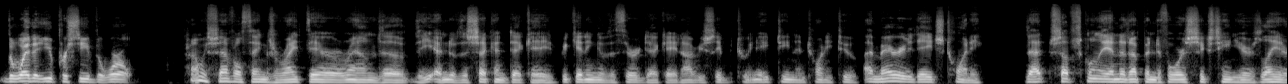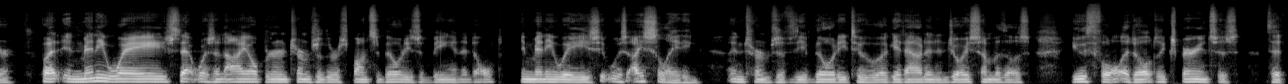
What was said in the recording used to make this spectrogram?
the way that you perceive the world? Probably several things right there around the, the end of the second decade, beginning of the third decade, obviously between 18 and 22. I married at age 20. That subsequently ended up in divorce 16 years later. But in many ways, that was an eye opener in terms of the responsibilities of being an adult. In many ways, it was isolating in terms of the ability to uh, get out and enjoy some of those youthful adult experiences that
